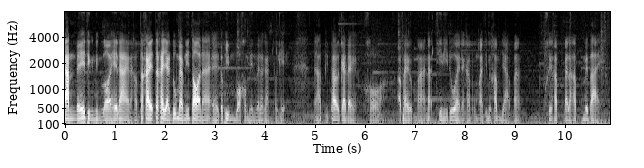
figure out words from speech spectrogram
ดันไปให้ถึง 100 ให้ได้นะครับ ถ้าใครถ้าใครอยากดูแบบนี้ต่อนะเออก็พิมพ์บอกคอมเมนต์ไว้แล้วกันโอเคนะครับผิดพลาดประการใดขออภัยมาณที่นี้ด้วยนะครับ ผมอาจจะมีคำหยาบบ้างโอเคครับไปแล้วครับบ๊ายบาย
